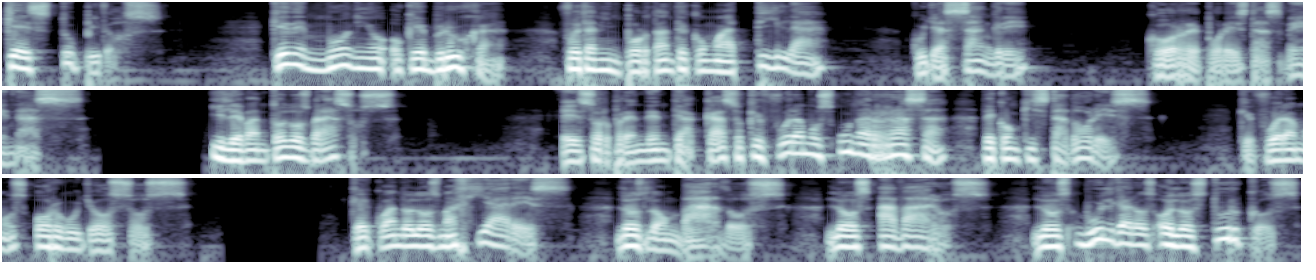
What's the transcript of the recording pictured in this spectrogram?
¡Qué estúpidos! ¿Qué demonio o qué bruja fue tan importante como Atila, cuya sangre corre por estas venas? Y levantó los brazos. ¿Es sorprendente acaso que fuéramos una raza de conquistadores, que fuéramos orgullosos, que cuando los magiares, los lombardos, los avaros, los búlgaros o los turcos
